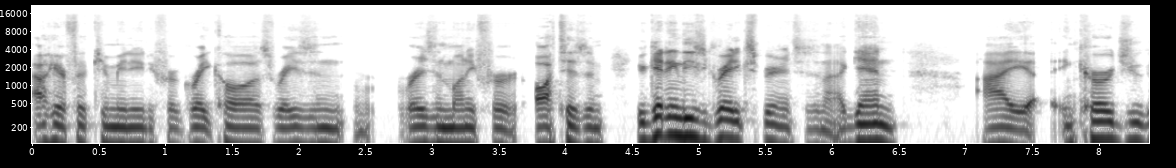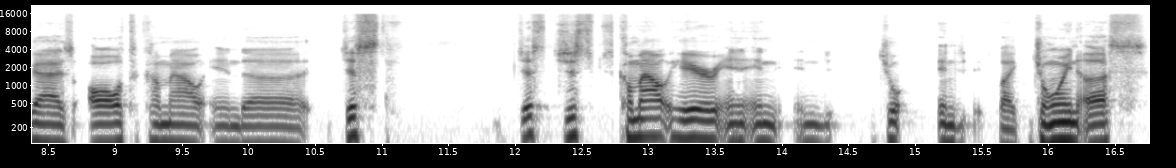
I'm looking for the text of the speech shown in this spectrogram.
out here for the community for a great cause, raising raising money for autism. You're getting these great experiences, and again, I encourage you guys all to come out and uh, just just just come out here and and and, jo- and like join us.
